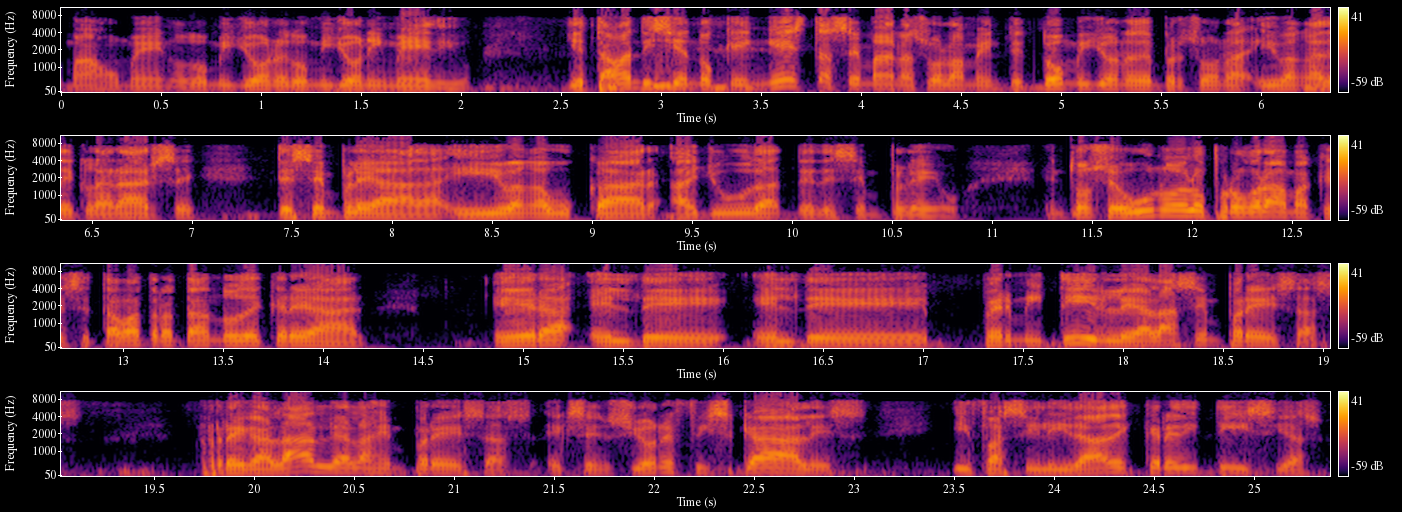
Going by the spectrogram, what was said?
más o menos, 2 millones, 2 millones y medio. Y estaban diciendo que en esta semana solamente 2 millones de personas iban a declararse desempleadas y iban a buscar ayuda de desempleo. Entonces, uno de los programas que se estaba tratando de crear era el de, el de permitirle a las empresas, regalarle a las empresas exenciones fiscales y facilidades crediticias,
